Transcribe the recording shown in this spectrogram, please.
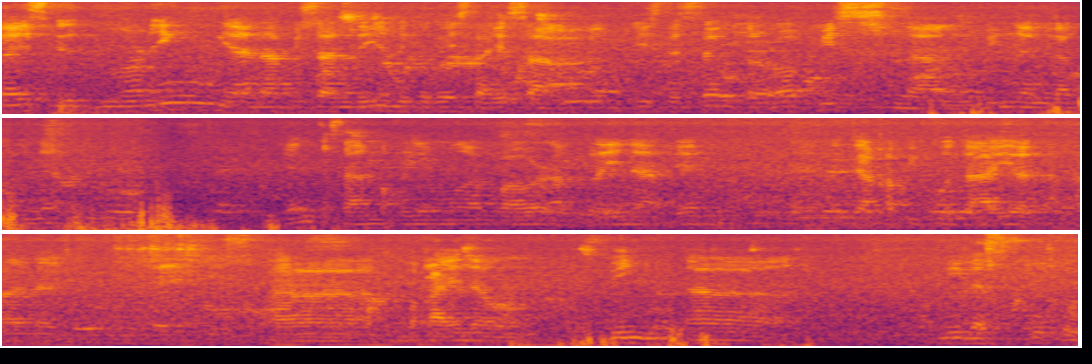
guys, good morning. Yan, happy Sunday. Nandito guys tayo sa business center office ng Binyan Laguna. Yan, kasama ko yung mga power apply natin. Nagkakapi po tayo at uh, nag, ah, kumakain ng bin, ah, Milas Puto.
